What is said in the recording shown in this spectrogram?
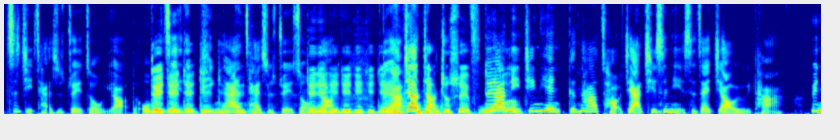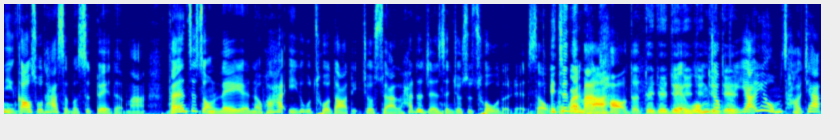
自己才是最重要的，我们自己的平安才是最重要的。对对对对对对，你这样讲就说服我。对啊，你今天跟他吵架，其实你是在教育他，因为你告诉他什么是对的嘛。反正这种雷人的话，他一路错到底就算了，他的人生就是错误的人生。哎，真的蛮好的，对对对，我们就不要，因为我们吵架。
